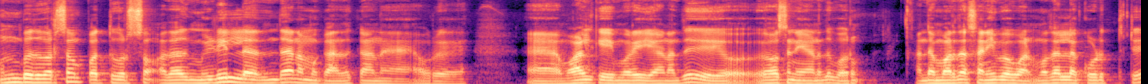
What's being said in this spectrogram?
ஒன்பது வருஷம் பத்து வருஷம். அதாவது மிடில் இருந்தால் நமக்கு அதுக்கான ஒரு வாழ்க்கை முறையானது யோசனையானது வரும். அந்த மாதிரி தான் சனி பகவான் முதல்ல கொடுத்துட்டு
